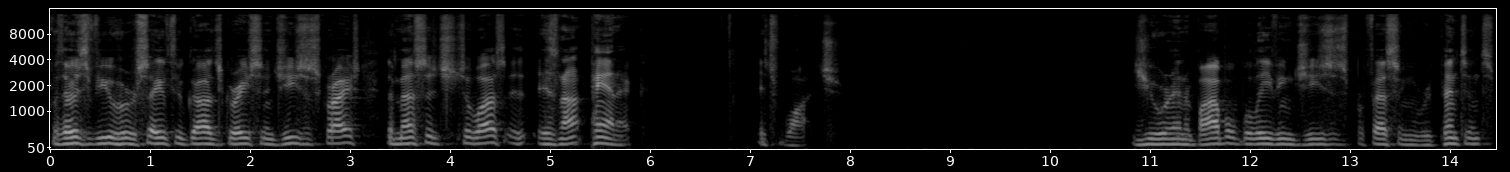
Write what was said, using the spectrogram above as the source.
For those of you who are saved through God's grace in Jesus Christ, the message to us is not panic, it's watch. You are in a Bible believing, Jesus professing, repentance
